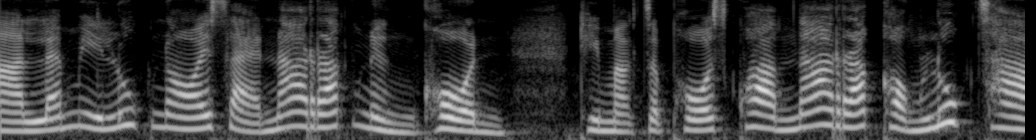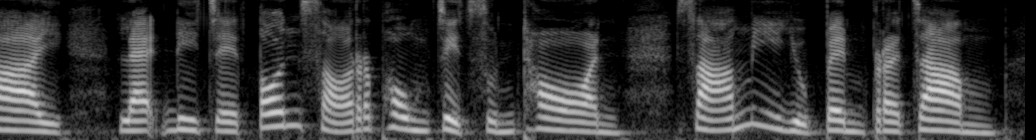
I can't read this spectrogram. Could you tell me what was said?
านและมีลูกน้อยแสนน่ารักหนึ่งคน ที่มักจะโพสต์ความน่ารักของลูกชาย และดีเจต้นสรพงษ์จิตสุนทร สามีอยู่เป็นประจำ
